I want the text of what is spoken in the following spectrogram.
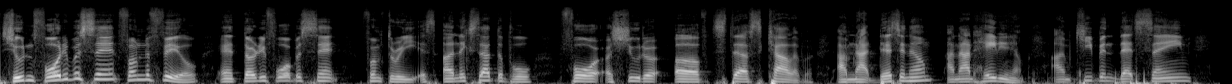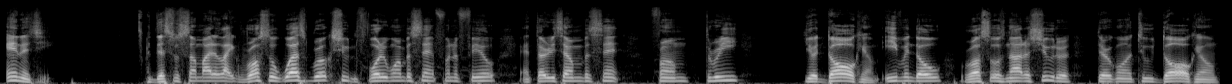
Shooting 40% from the field and 34% from three is unacceptable for a shooter of Steph's caliber. I'm not dissing him. I'm not hating him. I'm keeping that same energy. This was somebody like Russell Westbrook shooting 41% from the field and 37% from three. You dog him. Even though Russell's not a shooter, they're going to dog him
